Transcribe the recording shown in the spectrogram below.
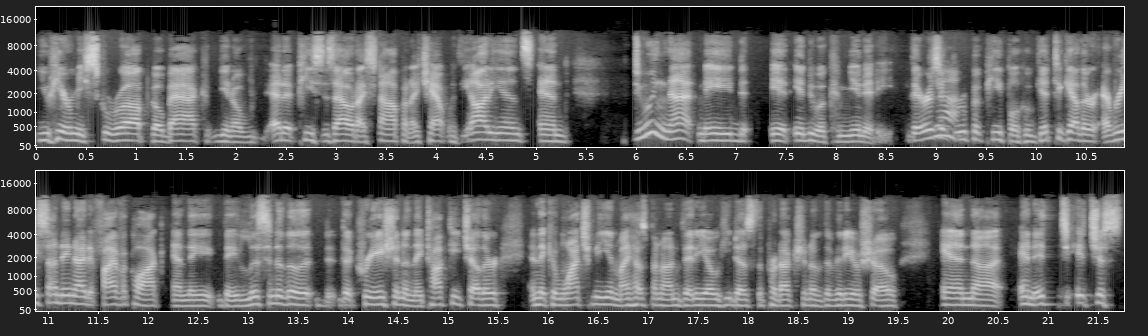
You hear me screw up, go back, you know, edit pieces out. I stop and I chat with the audience. And doing that made it into a community. There is Yeah. a group of people who get together every Sunday night at five o'clock and they they listen to the the creation and they talk to each other and they can watch me and my husband on video. He does the production of the video show, and uh, and it it just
